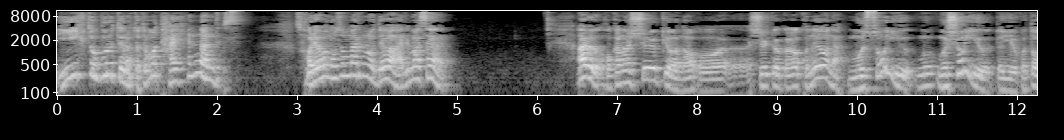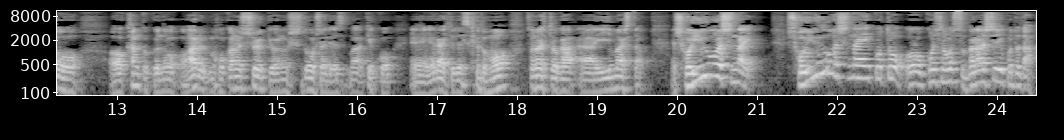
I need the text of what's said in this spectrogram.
いい人ぶるというのはとても大変なんです。それを望まれるのではありません。ある他の宗教の、宗教家がこのような無所有、無所有ということを韓国のある他の宗教の指導者です。まあ結構、えー、偉い人ですけども、その人が言いました。所有をしない。所有をしないことこそ素晴らしいことだ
